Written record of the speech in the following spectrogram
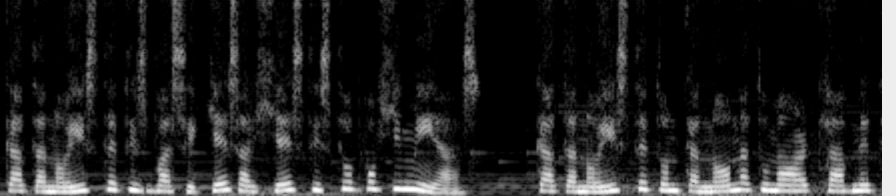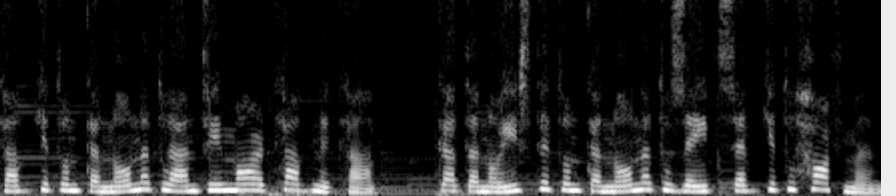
Κατανοήστε τις βασικές αρχές της τοποχημίας. Κατανοήστε τον κανόνα του Markovnikov και τον κανόνα του Anti-Markovnikov. Κατανοήστε τον κανόνα του Zaitsev και του Hoffman.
